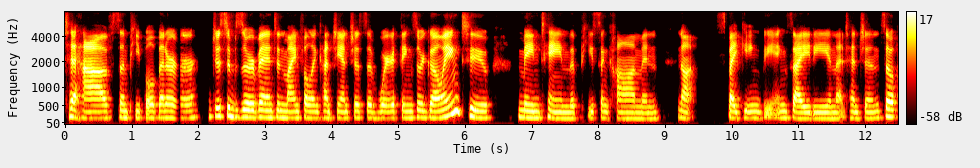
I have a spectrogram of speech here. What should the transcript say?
to have some people that are just observant and mindful and conscientious of where things are going to maintain the peace and calm and not spiking the anxiety and that tension. So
